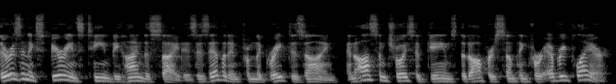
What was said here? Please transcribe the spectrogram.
There is an experienced team behind the site, as is evident from the great design and awesome choice of games that offers something for every player.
